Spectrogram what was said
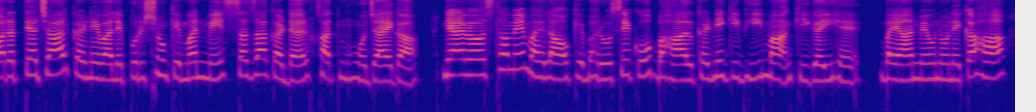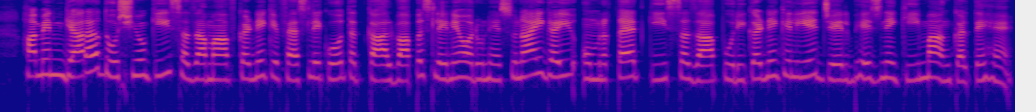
और अत्याचार करने वाले पुरुषों के मन में सजा का डर खत्म हो जाएगा। न्याय व्यवस्था में महिलाओं के भरोसे को बहाल करने की भी मांग की गई है। बयान में उन्होंने कहा हम इन 11 दोषियों की सजा माफ़ करने के फैसले को तत्काल वापस लेने और उन्हें सुनाई गई उम्र कैद की सजा पूरी करने के लिए जेल भेजने की मांग करते हैं।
